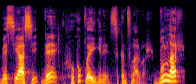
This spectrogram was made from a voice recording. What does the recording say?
ve siyasi ve hukukla ilgili sıkıntılar var. Bunlar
